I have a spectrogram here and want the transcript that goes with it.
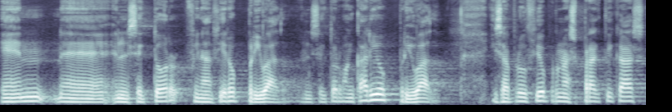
en, eh, el sector financiero privado, en el sector bancario privado, y se ha producido por unas prácticas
